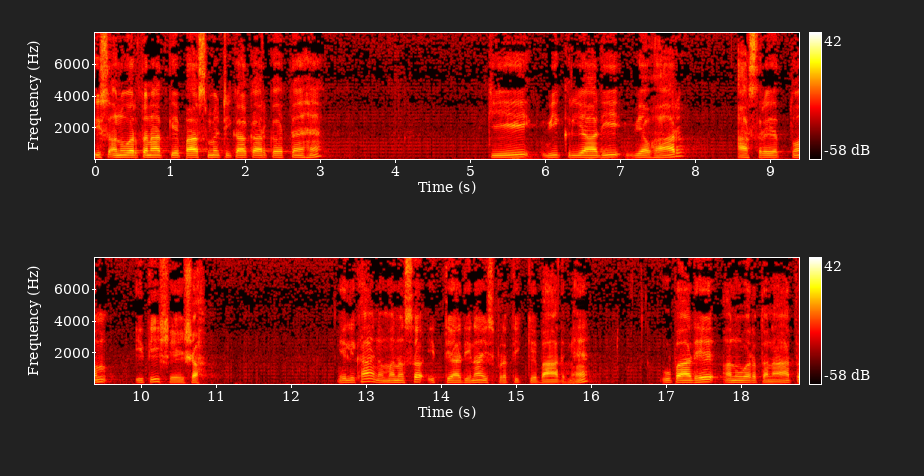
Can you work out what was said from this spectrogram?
इस अनुवर्तनात् के पास में टीकाकार कहते हैं कि विक्रियादि व्यवहार आश्रयत्व इति शेष। ये लिखा है ना, मनस इत्यादि ना इस प्रतीक के बाद में, उपाधे अनुवर्तनात्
